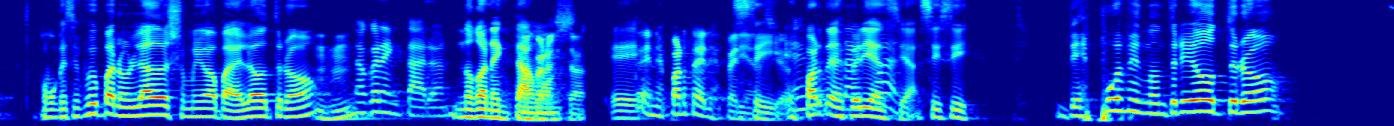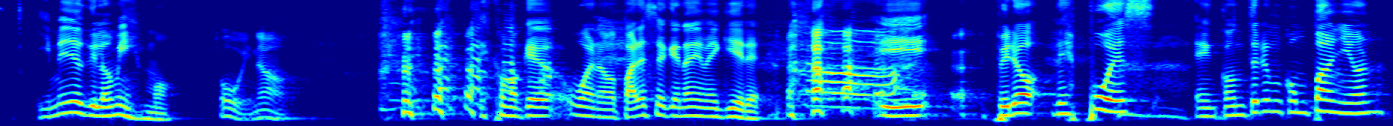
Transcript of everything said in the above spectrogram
como que se fue para un lado y yo me iba para el otro. No conectaron. No conectamos. No conecta. Eh, Es parte de la experiencia. Sí, es parte de la cual. experiencia, sí, sí. Después me encontré otro y medio que lo mismo. Uy, no. Es como que, bueno, parece que nadie me quiere. No. Y, pero después encontré un companion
